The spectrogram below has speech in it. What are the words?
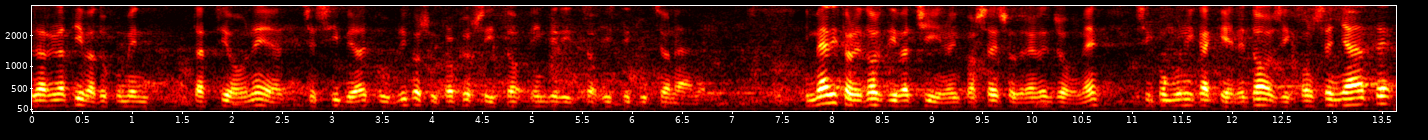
la relativa documentazione accessibile al pubblico sul proprio sito e indirizzo istituzionale. In merito alle dosi di vaccino in possesso della Regione, si comunica che le dosi consegnate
